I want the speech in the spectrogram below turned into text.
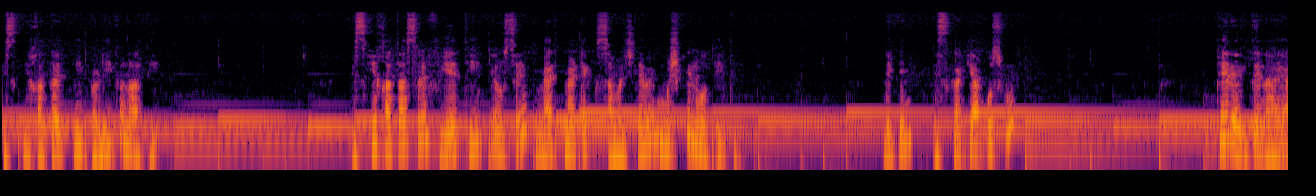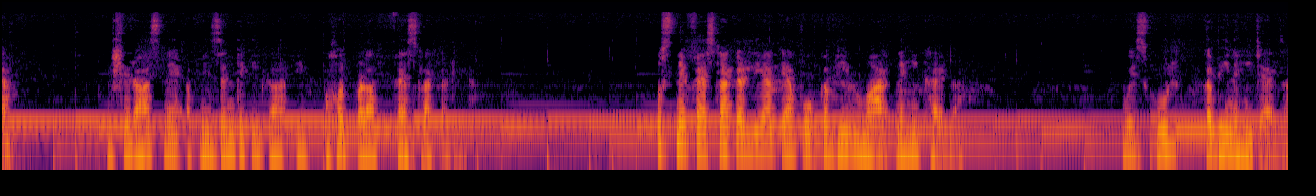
اس کی خطا اتنی بڑی تو نہ تھی؟ اس کی خطا صرف یہ تھی کہ اسے میتھمیٹکس سمجھنے میں مشکل ہوتی تھی۔ لیکن اس کا کیا قصور؟ پھر ایک دن آیا کہ نے اپنی زندگی کا ایک بہت بڑا فیصلہ کر لیا۔ اس نے فیصلہ کر لیا کہ اب وہ کبھی مار نہیں کھائے گا۔ وہ اسکول کبھی نہیں جائے گا۔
